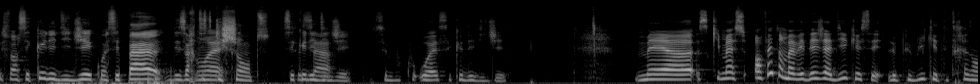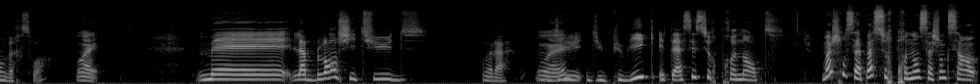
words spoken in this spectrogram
enfin c'est que des DJ quoi, c'est pas des artistes Ouais. qui chantent, c'est que des. DJ. c'est beaucoup ouais c'est que des DJ mais euh, ce qui m'a en fait on m'avait déjà dit que c'est le public était très envers soi Ouais. mais la blanchitude voilà Ouais. du, du public était assez surprenante Moi je trouve ça pas surprenant sachant que c'est un-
